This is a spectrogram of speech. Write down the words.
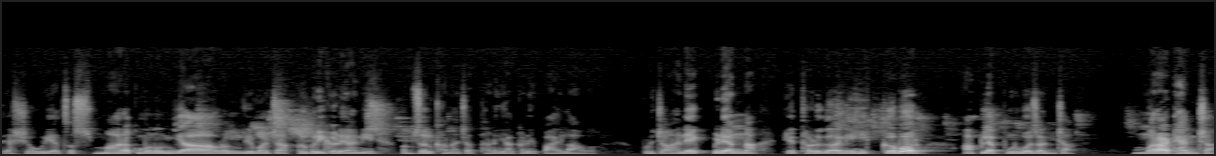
त्या शौर्याचं स्मारक म्हणून या औरंगजेबाच्या कबरीकडे आणि अफजल खानाच्या थडग्याकडे पाहायला हवं. पुढच्या अनेक पिढ्यांना हे थडगं आणि ही कबर आपल्या पूर्वजांच्या मराठ्यांच्या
